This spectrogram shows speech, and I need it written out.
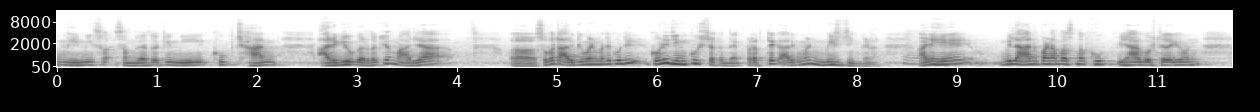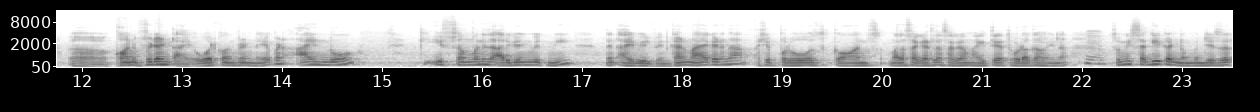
नेहमी समजायचो की मी खूप छान आर्ग्यू करतो किंवा माझ्या सोबत आर्ग्युमेंटमध्ये कोणी कोणी जिंकूच शकत नाही. प्रत्येक आर्ग्युमेंट मीच जिंकणार. आणि हे मी लहानपणापासून खूप ह्या गोष्टीला घेऊन कॉन्फिडंट आहे ओव्हर कॉन्फिडंट नाही पण आय नो की if someone is arguing with me then I will win कारण माझ्याकडे ना असे प्रोज कॉन्स मला सगळ्यातलं सगळं माहिती आहे थोडं का होईना. सो मी सगळीकडनं म्हणजे जर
